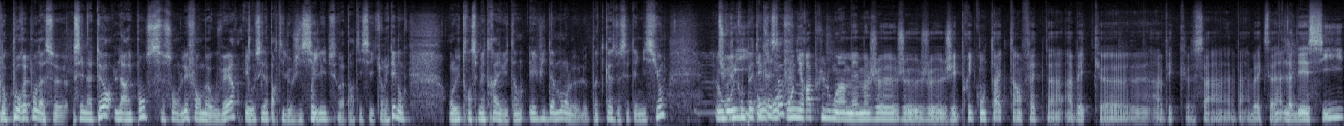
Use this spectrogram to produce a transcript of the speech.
Donc pour répondre à ce sénateur, la réponse, ce sont les formats ouverts et aussi la partie logiciel libre sur la partie sécurité. Donc on lui transmettra évidemment le podcast de cette émission. Tu veux compléter, Christophe on, ira plus loin même. J'ai je, pris contact en fait avec euh, avec sa, avec la DSI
